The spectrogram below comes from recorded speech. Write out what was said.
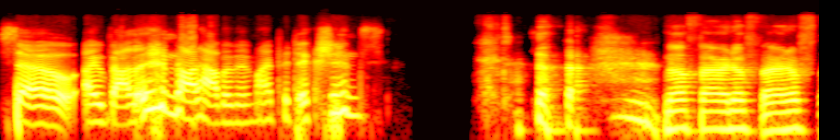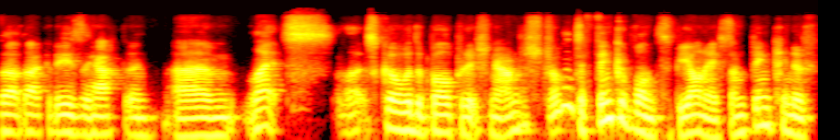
so I'd rather not have him in my predictions. no, fair enough, fair enough. That that could easily happen. Um, let's let's go with the bold prediction now. I'm just struggling to think of one to be honest. I'm thinking of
